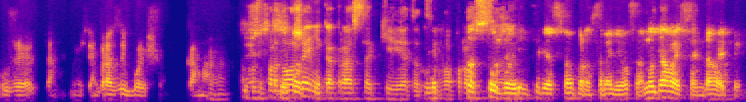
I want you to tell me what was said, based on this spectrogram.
уже там, не знаю, в разы больше команд. Угу. в продолжении как раз-таки этот Мне вопрос. Тоже интересный вопрос родился. Ну давай, Сань, давай ты.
